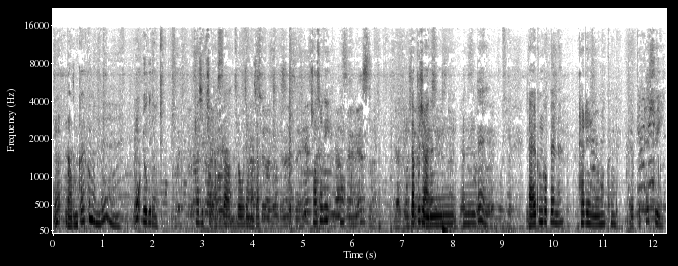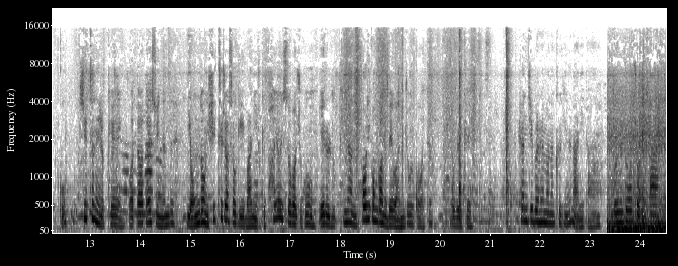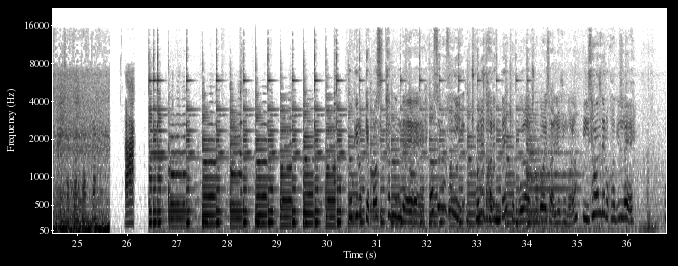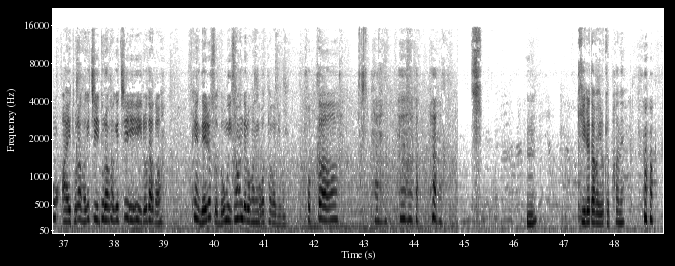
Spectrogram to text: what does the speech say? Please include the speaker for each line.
Speaker 1: 어? 나름 깔끔한데? 어? 여기다. 47 아싸. 들어오자마자. 좌석이 어, 나쁘지 않은데? 낡은 거 빼면 다리를 요만큼 이렇게 펼 수 있고 시트는 이렇게 왔다 갔다 할 수 있는데 이 엉덩이 시트 좌석이 많이 이렇게 파여 있어가지고 얘를 눕히면 허리 건강에 매우 안 좋을 것 같아요. 여기 이렇게 편집을 할 만한 크기는 아니다. 물도 좋다. 까까까까 호기롭게 버스 탔는데 버스 노선이 전혀 다른데? 저 뭐야 저거에서 알려준 거랑? 이상한 데로 가길래 어 아예 돌아가겠지 돌아가겠지 이러다가 그냥 내렸어 너무 이상한 데로 가는 것 같아가지고 덥다 응? 길에다가 이렇게 파네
